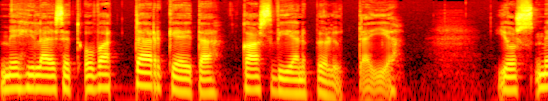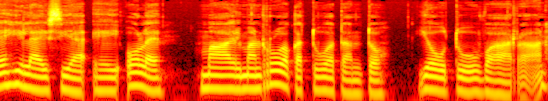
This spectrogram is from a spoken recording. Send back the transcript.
Mehiläiset ovat tärkeitä kasvien pölyttäjiä. Jos mehiläisiä ei ole, maailman ruokatuotanto joutuu vaaraan.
